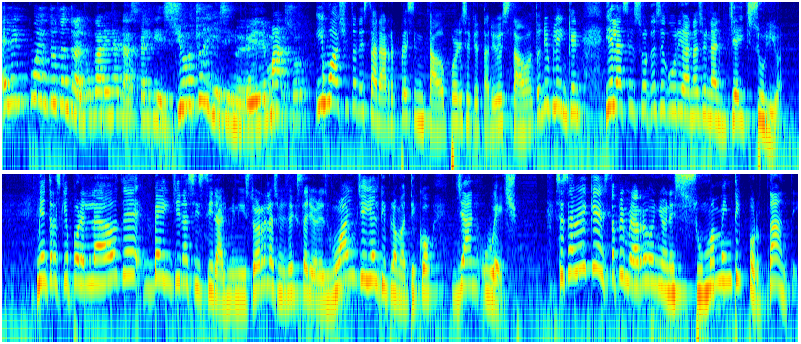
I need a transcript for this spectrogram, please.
El encuentro tendrá lugar en Alaska el 18 y 19 de marzo y Washington estará representado por el secretario de Estado Anthony Blinken y el asesor de Seguridad Nacional Jake Sullivan. Mientras que por el lado de Beijing asistirá el ministro de Relaciones Exteriores Wang Yi y el diplomático Jan Weich. Se sabe que esta primera reunión es sumamente importante.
